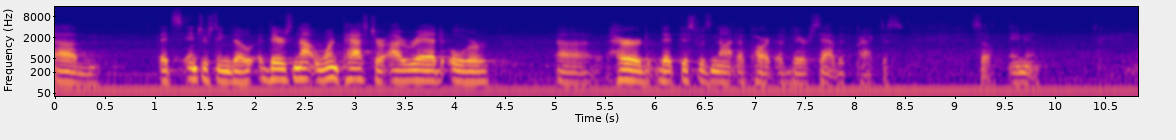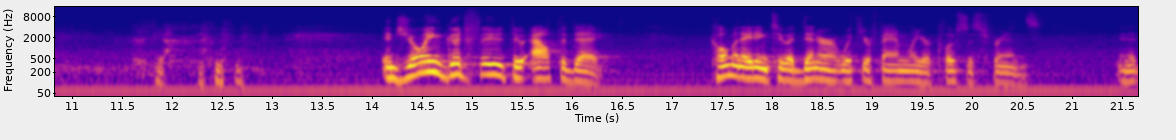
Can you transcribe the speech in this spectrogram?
Um, it's interesting, though. There's not one pastor I read or uh, heard that this was not a part of their Sabbath practice. So, amen. Yeah. Enjoying good food throughout the day, culminating to a dinner with your family or closest friends and that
